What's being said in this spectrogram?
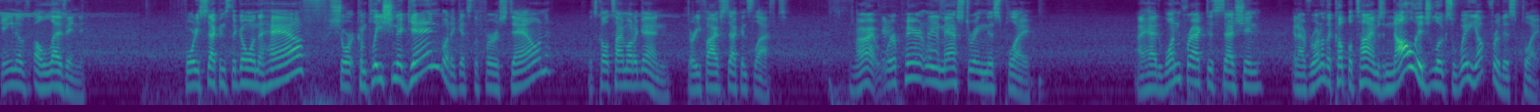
Gain of 11. 40 seconds to go in the half. Short completion again, but it gets the first down. Let's call timeout again. 35 seconds left. All right, we're apparently mastering this play. I had one practice session, and I've run it a couple times. Knowledge looks way up for this play.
